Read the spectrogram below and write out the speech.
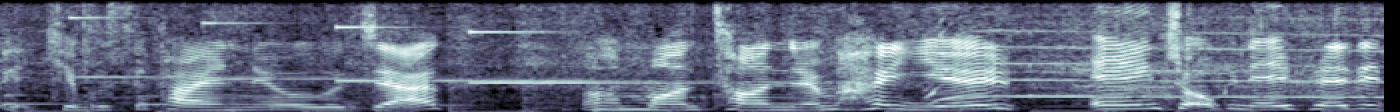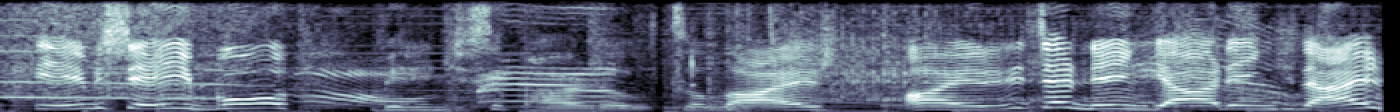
peki bu sefer ne olacak? Aman tanrım hayır. En çok nefret ettiğim şey bu. Birincisi parıltılar. Ayrıca rengarenkler.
